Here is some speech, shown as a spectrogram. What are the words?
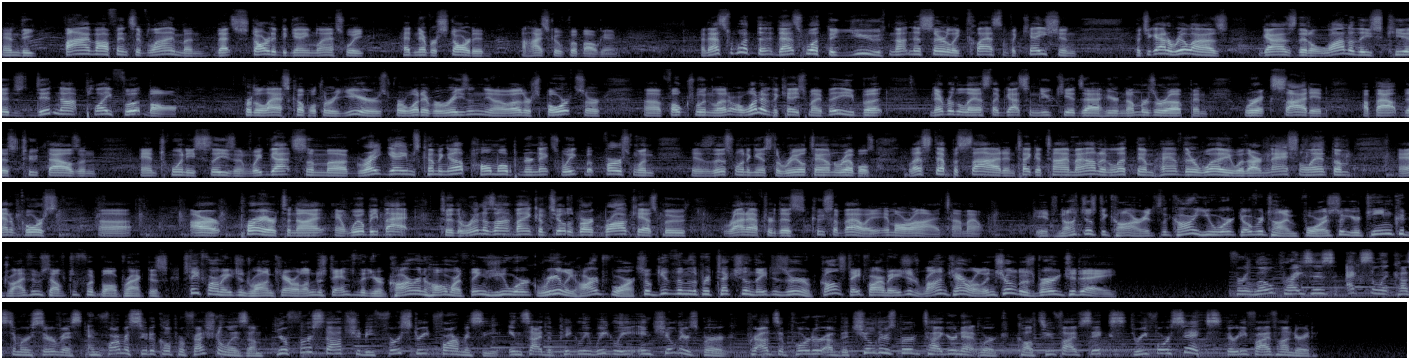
And the five offensive linemen that started the game last week had never started a high school football game. And that's what the that's what the youth, not necessarily classification, but you got to realize, guys, that a lot of these kids did not play football for the last couple three years for whatever reason, you know, other sports or uh, folks wouldn't let it, or whatever the case may be. But nevertheless, they've got some new kids out here. Numbers are up, and we're excited about this 2020 season. We've got some uh, great games coming up. Home opener next week, but first one is this one against the Reeltown Rebels. Let's step aside and take a timeout and let them have their way with our national anthem and, of course, uh, our prayer tonight. And we'll be back to the Renaissance Bank of Childersburg broadcast booth right after this Coosa Valley MRI timeout. It's not just a car, it's the car you worked overtime for so your team could drive himself to football practice. State Farm agent Ron Carroll understands that your car and home are things you work really hard for, so give them the protection they deserve. Call State Farm agent Ron Carroll in Childersburg today. For low prices, excellent customer service, and pharmaceutical professionalism, your first stop should be First Street Pharmacy inside the Piggly Wiggly in Childersburg. Proud supporter of the Childersburg Tiger Network. Call 256 346 3500.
